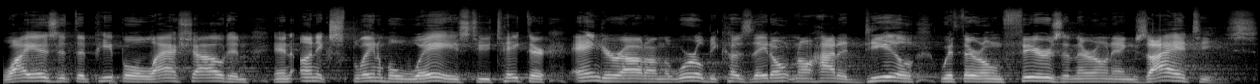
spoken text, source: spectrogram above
Why is it that people lash out in, in unexplainable ways to take their anger out on the world because they don't know how to deal with their own fears and their own anxieties?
